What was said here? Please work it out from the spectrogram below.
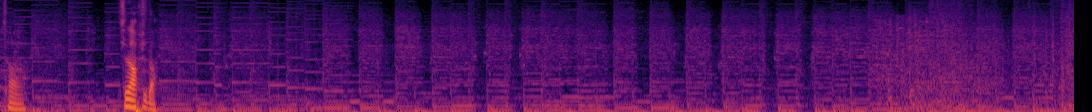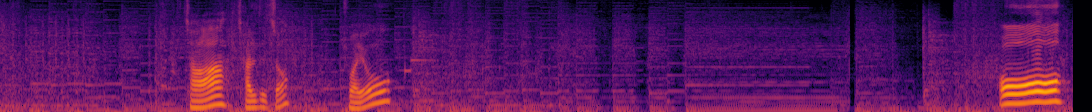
자, 지나갑시다. 자, 잘 됐죠? 좋아요. 어어어.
